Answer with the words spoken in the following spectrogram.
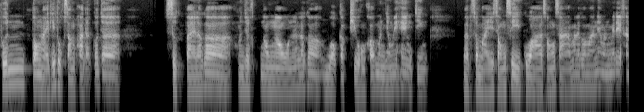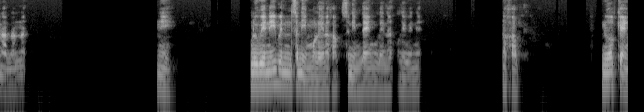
พื้นตรงไหนที่ถูกสัมผัสก็จะสึกไปแล้วก็มันจะเงาเงานะแล้วก็บวกกับผิวของเขามันยังไม่แห้งจริง แบบสมัยสองสี่กว่าสองสามอะไรประมาณนี้มันไม่ได้ขนาดนั้นนะนี่ บริเวณนี้เป็นสนิมหมดเลยนะครับ สนิมแดงเลยนะบริเวณนี้นะครับ เนื้อแก่ง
